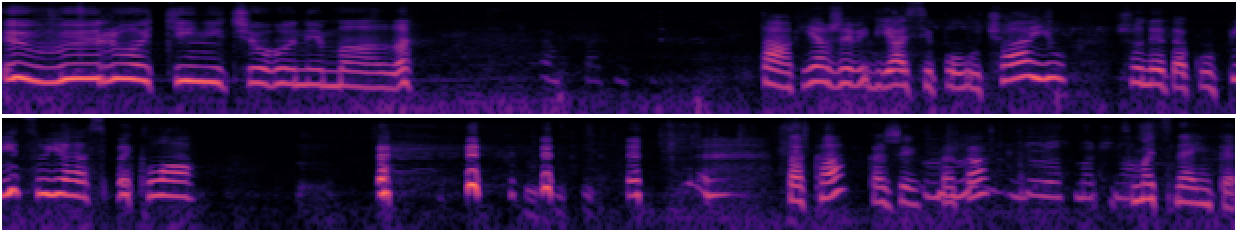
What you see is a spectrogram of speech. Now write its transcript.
в роті нічого не мала. Так, я вже від Ясі получаю, що не таку піцу я спекла. Така, кажи, така. Дуже смачна. Смачненьке.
